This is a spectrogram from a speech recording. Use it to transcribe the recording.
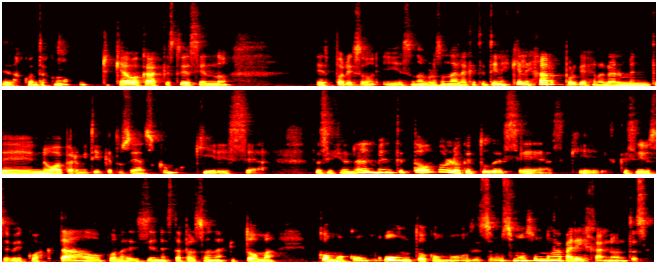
das cuenta, es como, ¿qué hago acá? ¿Qué estoy haciendo? es por eso. Y es una persona a la que te tienes que alejar porque generalmente no va a permitir que tú seas como quieres ser. Si generalmente todo lo que tú deseas, quieres, que si yo se ve coactado por las decisiones de esta persona que toma como conjunto, como somos una pareja, ¿no? Entonces,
